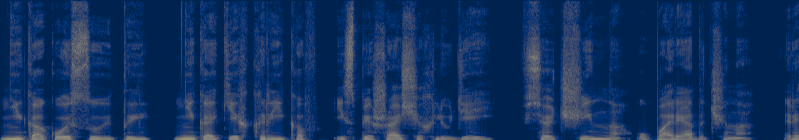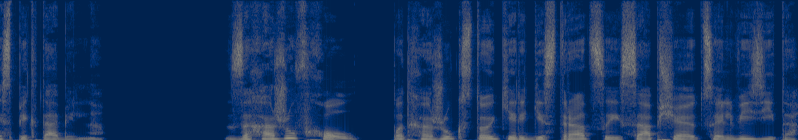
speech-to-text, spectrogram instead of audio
Никакой суеты, никаких криков и спешащих людей. Все чинно, упорядочено, респектабельно. Захожу в холл, подхожу к стойке регистрации и сообщаю цель визита.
